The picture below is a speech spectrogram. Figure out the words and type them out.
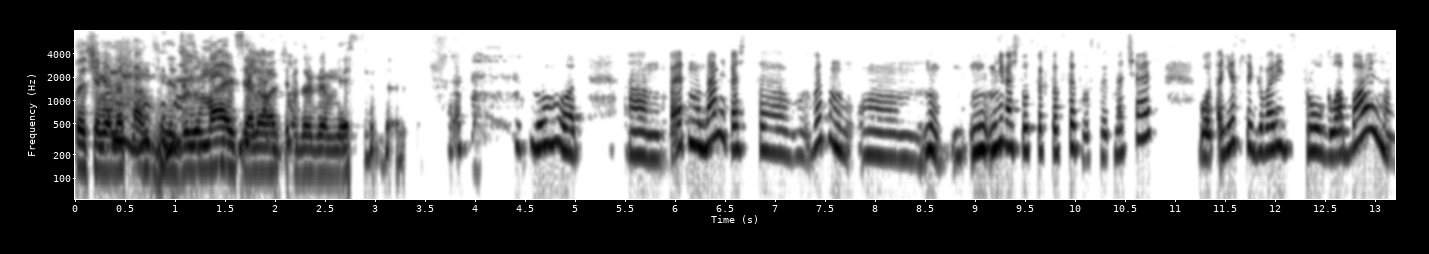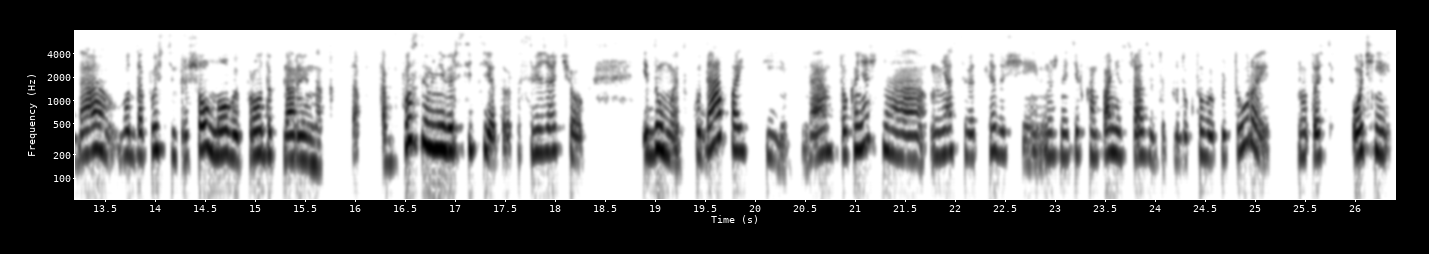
то, чем я на самом деле занимаюсь, оно вообще в другом месте. Ну вот. Поэтому, да, мне кажется, в этом, ну, мне кажется, вот как-то с этого стоит начать. Вот. А если говорить про глобально, да, вот, допустим, пришел новый продукт на рынок, там, после университета, свежачок, и думает, куда пойти, да, то, конечно, у меня совет следующий. Нужно идти в компанию с развитой продуктовой культурой. Ну, то есть очень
